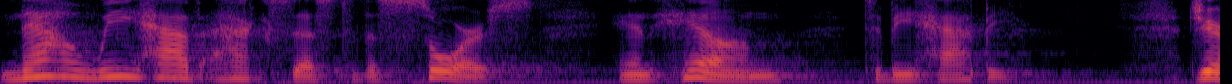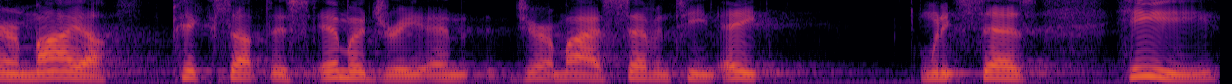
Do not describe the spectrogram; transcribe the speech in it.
now we have access to the source in him to be happy. Jeremiah picks up this imagery in Jeremiah 17 8 when it says, he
